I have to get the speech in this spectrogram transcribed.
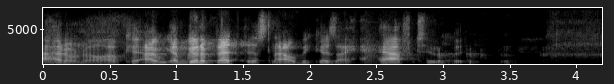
I don't know. Okay, I, am going to bet this now because I have to. But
